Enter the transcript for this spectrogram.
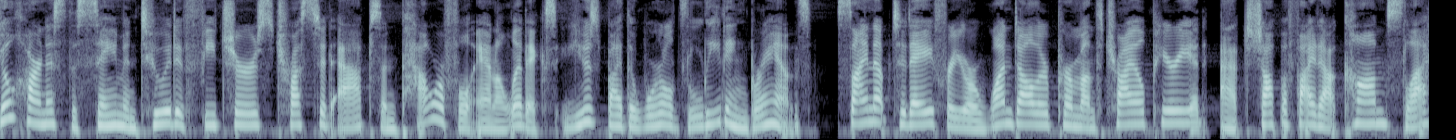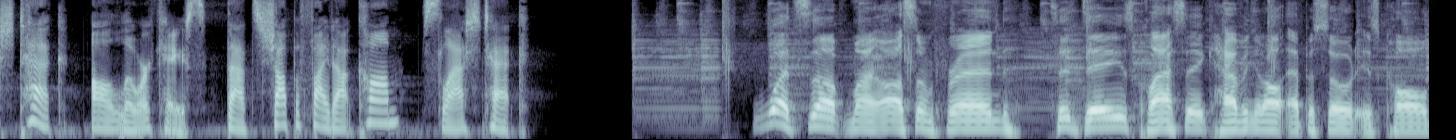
you'll harness the same intuitive features, trusted apps, and powerful analytics used by the world's leading brands. Sign up today for your $1 per month trial period at shopify.com slash tech, all lowercase. That's shopify.com slash tech. What's up, my awesome friend? Today's classic Having It All episode is called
